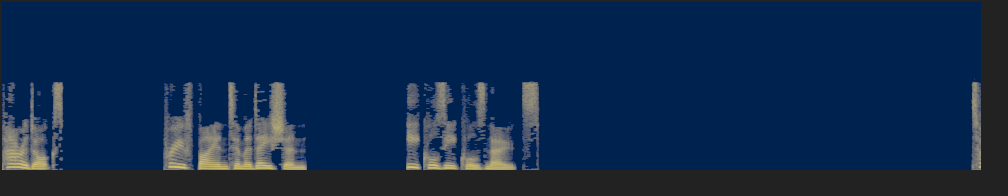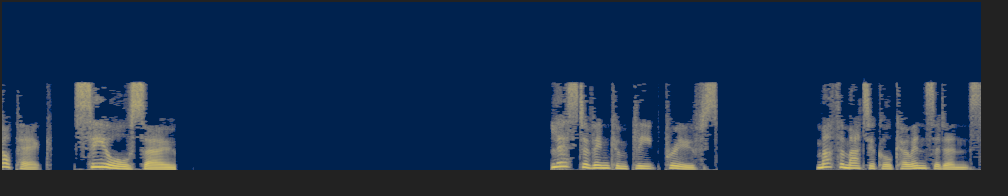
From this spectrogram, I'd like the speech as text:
Paradox. Proof by intimidation. Equals equals notes. Topic. See also. List of incomplete proofs. Mathematical coincidence.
